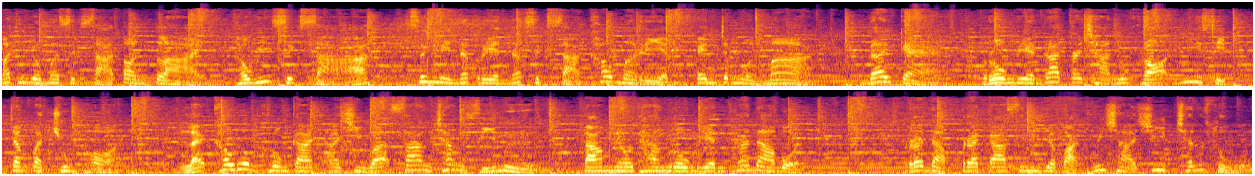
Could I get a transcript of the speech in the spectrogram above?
มัธยมศึกษาตอนปลาย ทวิศึกษา ซึ่งมีนักเรียนนักศึกษาเข้ามาเรียนเป็นจำนวนมาก ได้แก่ โรงเรียนราชประชานุเคราะห์ 20 จังหวัดชุมพรและเข้าร่วมโครงการอาชีวะสร้างช่างฝีมือ ตามแนวทางโรงเรียนพระดาบท ระดับประกาศนียบัตรวิชาชีพชั้นสูง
